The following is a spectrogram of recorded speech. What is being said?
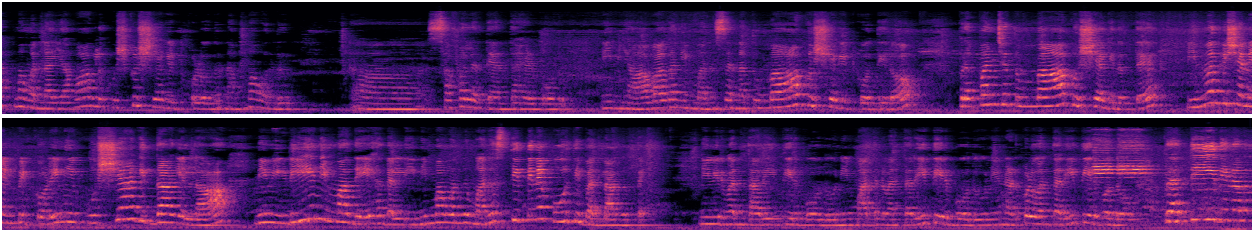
ಆತ್ಮವನ್ನು ಯಾವಾಗಲೂ ಖುಷಿ ಖುಷಿಯಾಗಿ ಇಟ್ಕೊಳ್ಳೋದು ನಮ್ಮ ಒಂದು ಸಫಲತೆ ಅಂತ ಹೇಳ್ಬೋದು. ನೀವು ಯಾವಾಗ ನಿಮ್ಮ ಮನಸ್ಸನ್ನು ತುಂಬ ಖುಷಿಯಾಗಿ ಇಟ್ಕೋತೀರೋ ಪ್ರಪಂಚ ತುಂಬ ಖುಷಿಯಾಗಿರುತ್ತೆ. ಇನ್ನೊಂದು ವಿಷಯ ನೆನ್ಪಿಟ್ಕೊಳ್ಳಿ ನೀವು ಖುಷಿಯಾಗಿದ್ದಾಗೆಲ್ಲ ನೀವು ಇಡೀ ನಿಮ್ಮ ದೇಹದಲ್ಲಿ, ನಿಮ್ಮ ಒಂದು ಮನಸ್ಥಿತಿನೇ ಪೂರ್ತಿ ಬದಲಾಗುತ್ತೆ. ನೀವಿರುವಂಥ ರೀತಿ ಇರ್ಬೋದು, ನೀವು ಮಾತಾಡುವಂಥ ರೀತಿ ಇರ್ಬೋದು, ನೀವು ನಡ್ಕೊಳ್ಳುವಂಥ ರೀತಿ ಇರ್ಬೋದು, ಪ್ರತಿದಿನನೂ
